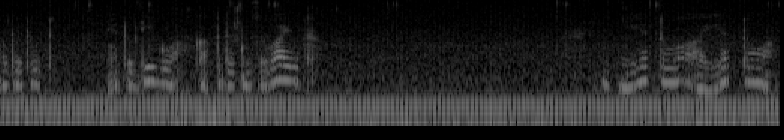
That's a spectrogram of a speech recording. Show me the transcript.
Вот эту вот, эту лигу, как-то даже называют. Эту, а эту...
